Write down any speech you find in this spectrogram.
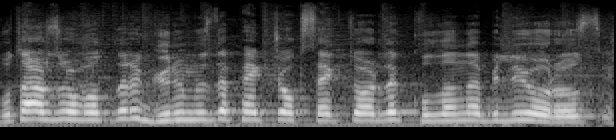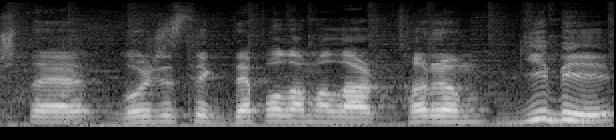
Bu tarz robotları günümüzde pek çok sektörde kullanabiliyoruz. İşte lojistik, depolamalar, tarım gibi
